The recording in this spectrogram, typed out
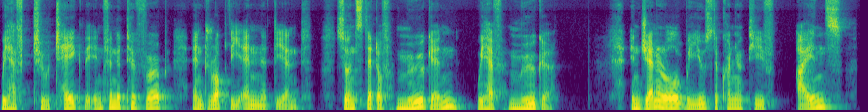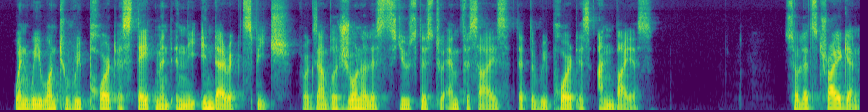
we have to take the infinitive verb and drop the n at the end. So instead of mögen, we have möge. In general, we use the conjunctive eins when we want to report a statement in the indirect speech. For example, journalists use this to emphasize that the report is unbiased. So let's try again.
